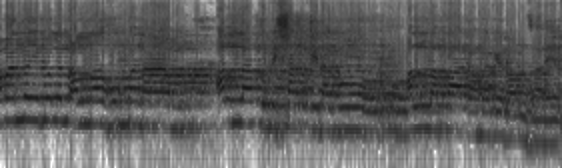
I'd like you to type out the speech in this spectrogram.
আমার নবী বলেন, আল্লাহুম্মা নাম, আল্লাহ তুমি সাক্ষী রাখো, আল্লাহ পাক আমাকে রমজানের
